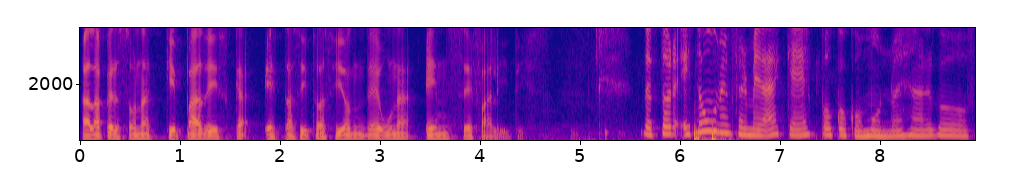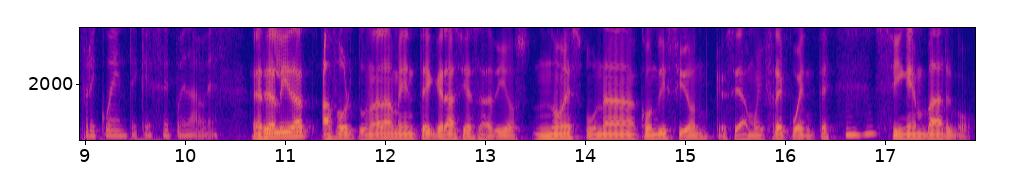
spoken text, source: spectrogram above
a la persona que padezca esta situación de una encefalitis. Doctor, esto es una enfermedad que es poco común, no es algo frecuente que se pueda ver. En realidad, afortunadamente, gracias a Dios, no es una condición que sea muy frecuente. Sin embargo,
